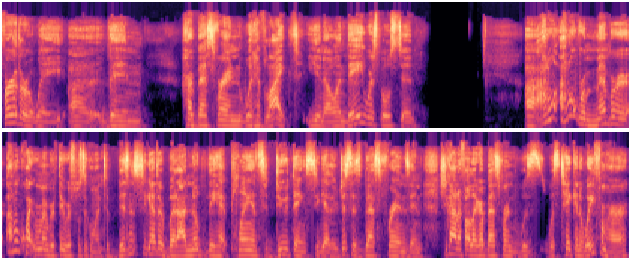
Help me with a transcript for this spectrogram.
further away uh, than her best friend would have liked, you know, and they were supposed to uh, I don't I don't remember I don't quite remember if they were supposed to go into business together, but I know that they had plans to do things together just as best friends and she kind of felt like her best friend was was taken away from her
